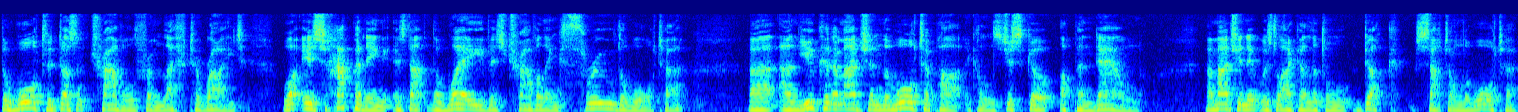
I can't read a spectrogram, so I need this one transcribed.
The water doesn't travel from left to right. What is happening is that the wave is traveling through the water uh, and you can imagine the water particles just go up and down. Imagine it was like a little duck sat on the water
